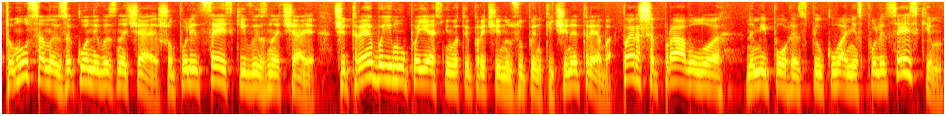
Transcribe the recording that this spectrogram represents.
Тому саме закон і визначає, що поліцейський визначає, чи треба йому пояснювати причину зупинки, чи не треба. Перше правило, на мій погляд, спілкування з поліцейським,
